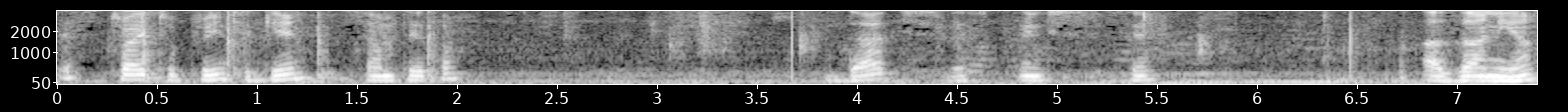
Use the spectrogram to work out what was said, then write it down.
Let's try to print again some paper. That let's print say azania.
